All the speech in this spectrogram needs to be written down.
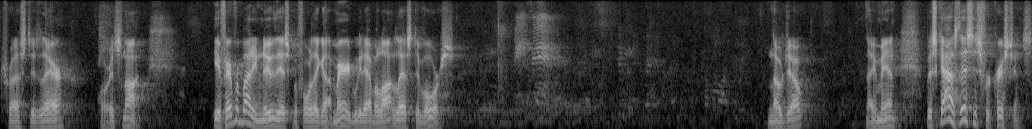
trust is there or it's not. If everybody knew this before they got married, we'd have a lot less divorce. No joke. Amen. But, guys, this is for Christians.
